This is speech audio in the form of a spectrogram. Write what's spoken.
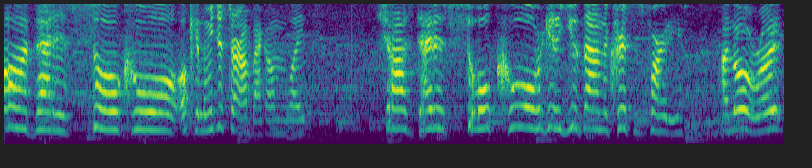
Oh, that is so cool. Okay, let me just turn on back on the lights. Josh, that is so cool. We're gonna use that on the Christmas party. I know, right?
